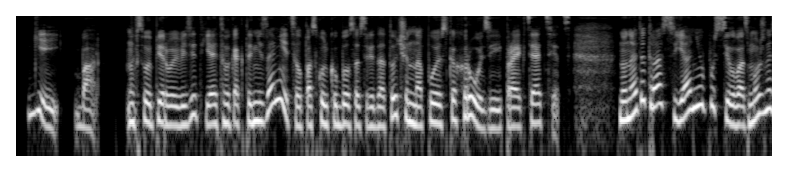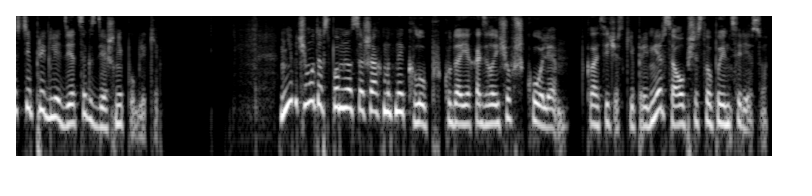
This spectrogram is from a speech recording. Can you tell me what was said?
– гей-бар. В свой первый визит я этого как-то не заметил, поскольку был сосредоточен на поисках Рози и проекте «Отец». Но на этот раз я не упустил возможности приглядеться к здешней публике. Мне почему-то вспомнился шахматный клуб, куда я ходила еще в школе. Классический пример сообщества по интересу.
